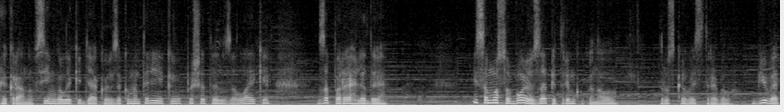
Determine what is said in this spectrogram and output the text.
екрану. Всім велике дякую за коментарі, які ви пишете, за лайки, за перегляди і, само собою, за підтримку каналу Трускавець Тревел. Бювет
